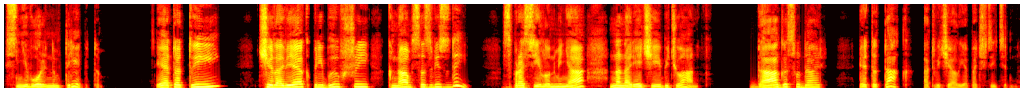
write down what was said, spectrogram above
с невольным трепетом. — Это ты, человек, прибывший к нам со звезды? — спросил он меня на наречии бичуанов. — Да, государь, это так, — отвечал я почтительно.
